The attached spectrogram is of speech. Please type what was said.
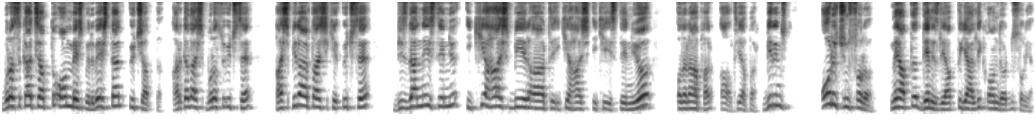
Burası kaç yaptı? 15 bölü 5'ten 3 yaptı. Arkadaş burası 3 ise H1 artı H2 3 ise bizden ne isteniyor? 2H1 artı 2H2 isteniyor. O da ne yapar? 6 yapar. Birinci, 13. soru. Ne yaptı? Denizli yaptı. Geldik 14. soruya.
